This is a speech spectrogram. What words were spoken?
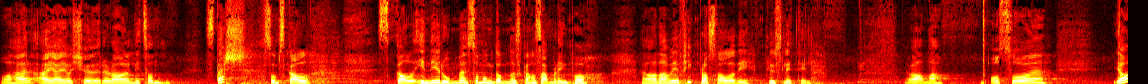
Og her er jeg og kjører da litt sånn stæsj som skal, skal, inn i rommet som ungdommene skal ha samling på. Ja, da vi fikk plass til alle de, pluss litt til. Det var Anna. Og så Ja,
